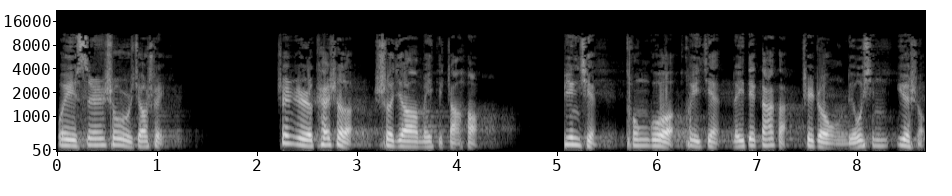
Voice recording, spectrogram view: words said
为私人收入交税，甚至开设了社交媒体账号，并且通过会见 Lady Gaga 这种流行乐手，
